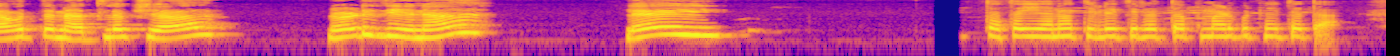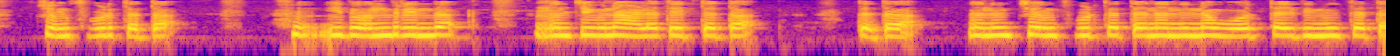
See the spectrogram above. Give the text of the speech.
ಯಾವತ್ತನ ಹತ್ತು ಲಕ್ಷ? ನೋಡಿದ್ಯೇನಾ? ಲೇಯ್! ತತ, ಏನೋ ತಿಳಿದಿರ ತಪ್ಪು ಮಾಡ್ಬಿಟ್ನಿ ತಾತ, ಕ್ಷಮಿಸ್ಬಿಡ್ತತ. ತಾತ ಇದೊಂದರಿಂದ ನನ್ನ ಜೀವನ ಹಾಳತೈತೆ ತಾತ. ತಾತ ಕ್ಷಮಿಸ್ಬಿಡ್ತತ ಕ್ಷಮಿಸ್ಬಿಡು ತಾತ ನಾನು ಇನ್ನೂ ಓದ್ತಾ ಇದ್ದೀನಿ ತಾತ.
